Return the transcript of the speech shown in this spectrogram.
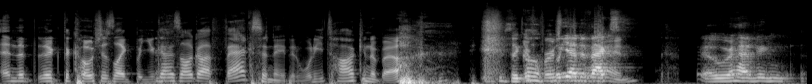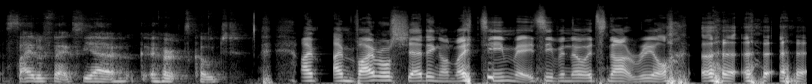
And the, the, the coach is like, but you guys all got vaccinated. What are you talking about? He's like, oh, first yeah, the vaccine. Uh, we're having side effects. Yeah, it hurts, coach. I'm I'm viral shedding on my teammates, even though it's not real. Oh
